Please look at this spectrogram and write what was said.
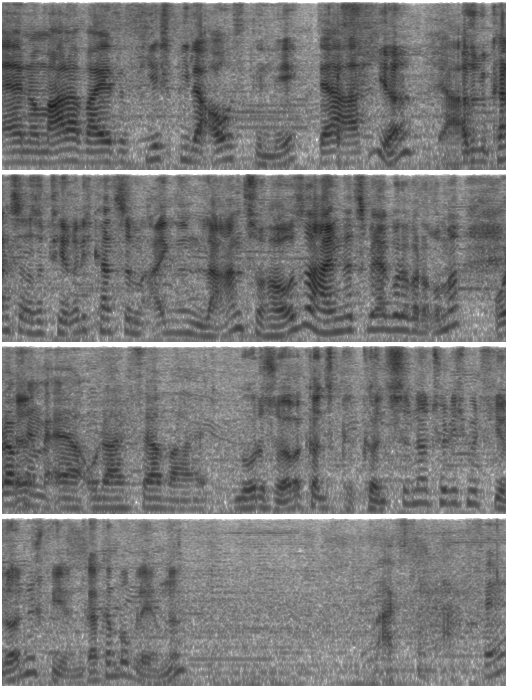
äh, normalerweise vier Spieler ausgelegt. Der, Vier? Ja. Also du kannst also theoretisch kannst du im eigenen LAN zu Hause, Heimnetzwerk oder was auch immer, oder auf äh, dem äh, oder Server halt. oder Server kannst, könntest du natürlich mit vier Leuten spielen. Gar kein Problem, ne? Magst du einen Apfel?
